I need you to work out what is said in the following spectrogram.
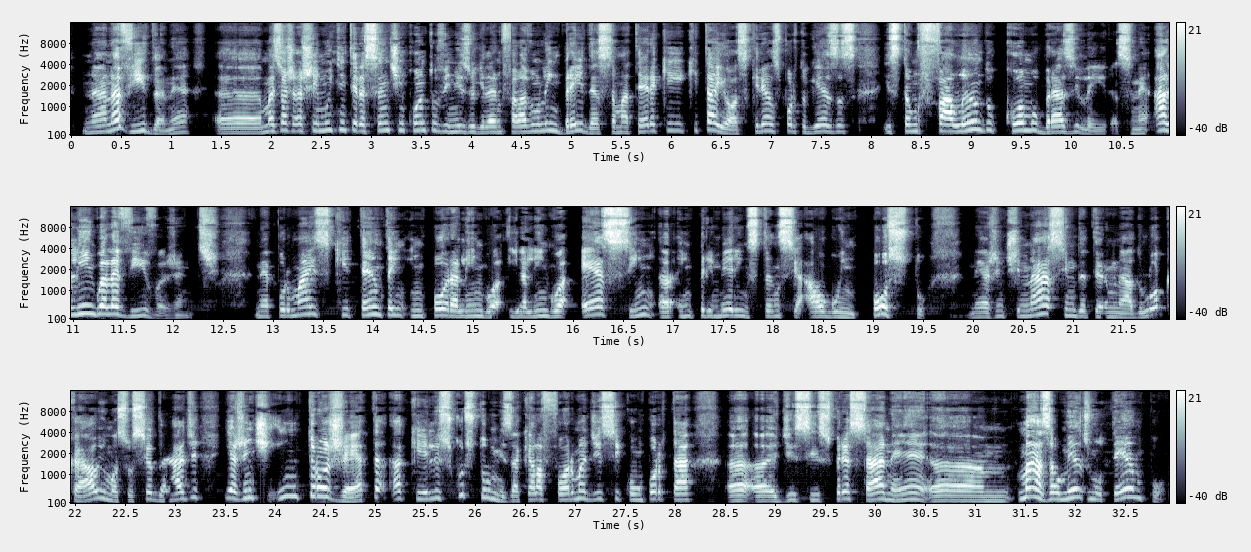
na, na vida, né? Uh, mas eu achei muito interessante, enquanto o Vinícius e o Guilherme falavam, eu lembrei dessa matéria que, que tá aí, ó, as crianças portuguesas estão falando como brasileiras, né? A língua, ela é viva, gente né? Por mais que tentem impor a língua, e a língua é sim, ah, em primeira instância, algo imposto, né? A gente nasce em um determinado local, em uma sociedade, e a gente introjeta aqueles costumes, aquela forma de se comportar, uh, uh, de se expressar, né? Mas, ao mesmo tempo,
